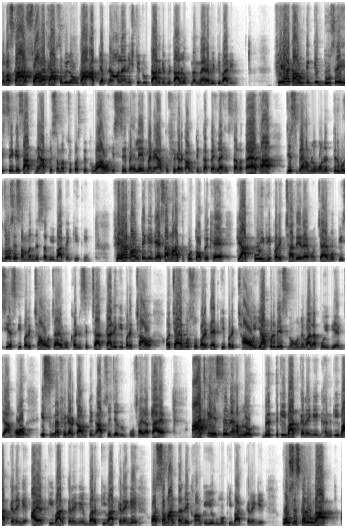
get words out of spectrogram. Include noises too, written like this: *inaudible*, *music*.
नमस्कार, स्वागत है आप सभी लोगों का आपके अपने online institute target with Alok में, मैं रवि तिवारी। फिगर काउंटिंग के दूसरे हिस्से के साथ मैं आपके समक्ष उपस्थित हुआ हूँ। इससे पहले मैंने आपको फिगर काउंटिंग का पहला हिस्सा बताया था, जिसमें हम लोगों ने त्रिभुजों से संबंधित सभी बातें की थी। फिगर काउंटिंग एक ऐसा महत्वपूर्ण टॉपिक है कि आप कोई भी परीक्षा दे रहे हो, चाहे वो पीसीएस की परीक्षा हो, चाहे वो खंड शिक्षा अधिकारी की परीक्षा हो, और चाहे वो सुपरटेट की परीक्षा हो, या प्रदेश में होने वाला कोई भी एग्ज़ाम हो, इसमें फिगर काउंटिंग आपसे ज़रूर पूछा जाता है। आज के हिस्से में हम लोग वृत्त की बात करेंगे, घन की बात करेंगे, आयत की बात करेंगे, वर्ग की बात करेंगे और समांतर रेखाओं के युग्मों की बात करेंगे। कोशिश करूँगा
